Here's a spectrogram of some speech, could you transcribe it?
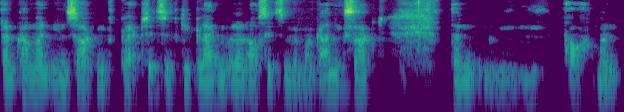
Dann kann man ihnen sagen, bleib sitzen. Die bleiben dann auch sitzen, wenn man gar nichts sagt. Dann braucht man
